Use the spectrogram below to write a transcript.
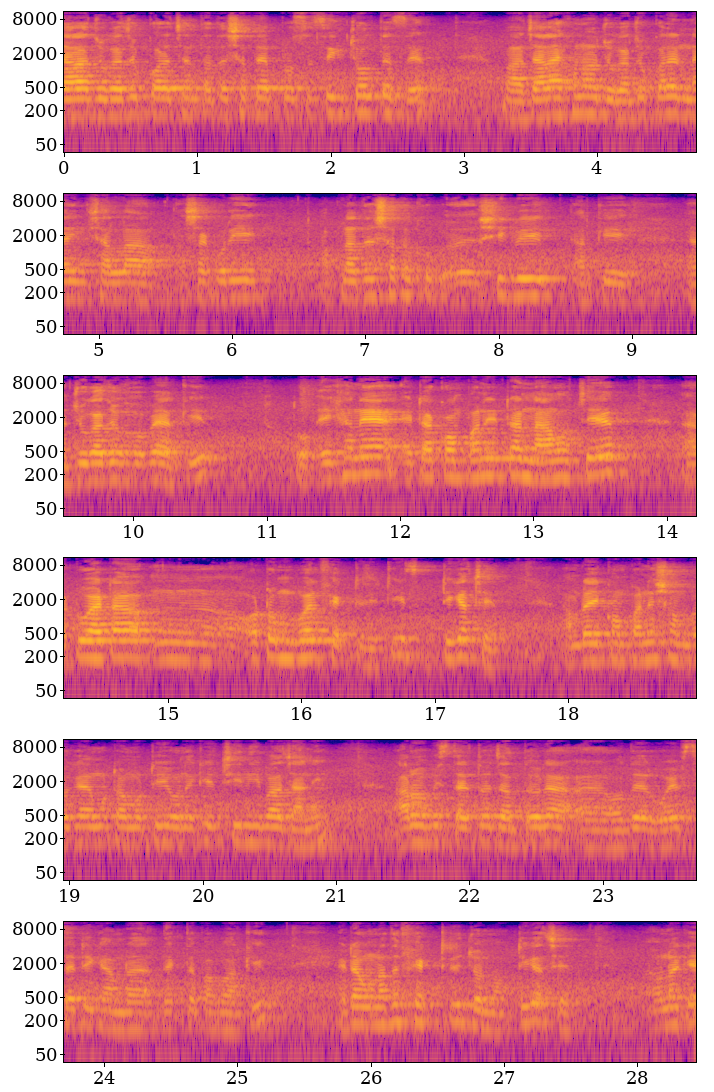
যারা যোগাযোগ করেছেন তাদের সাথে প্রসেসিং চলতেছে। বা যারা এখনও যোগাযোগ করেন না ইনশাল্লাহ আশা করি আপনাদের সাথে খুব শীঘ্রই আর কি যোগাযোগ হবে আর কি তো এখানে এটা কোম্পানিটার নাম হচ্ছে টুয়াটা অটোমোবাইল ফ্যাক্টরি ঠিক ঠিক আছে? আমরা এই কোম্পানির সম্পর্কে মোটামুটি অনেকে চিনি বা জানি। আরও বিস্তারিত জানতে হলে ওদের ওয়েবসাইটে গিয়ে আমরা দেখতে পাবো আর কি এটা ওনাদের ফ্যাক্টরির জন্য, ঠিক আছে? ওনাকে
